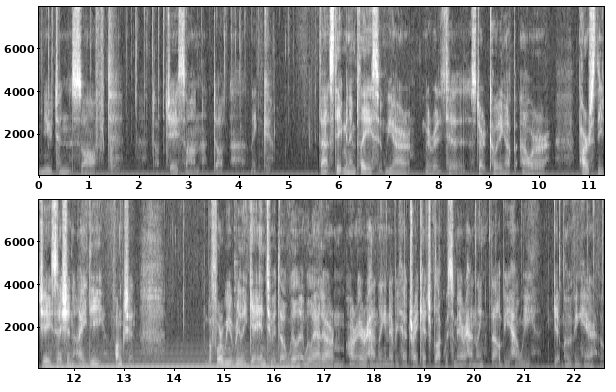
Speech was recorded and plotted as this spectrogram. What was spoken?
newtonsoft.json.linq. That statement in place, we are we're ready to start coding up our parse the JSession ID function. Before we really get into it though, we'll, we'll add our, um, our error handling and everything, try catch block with some error handling. That'll be how we get moving here. So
